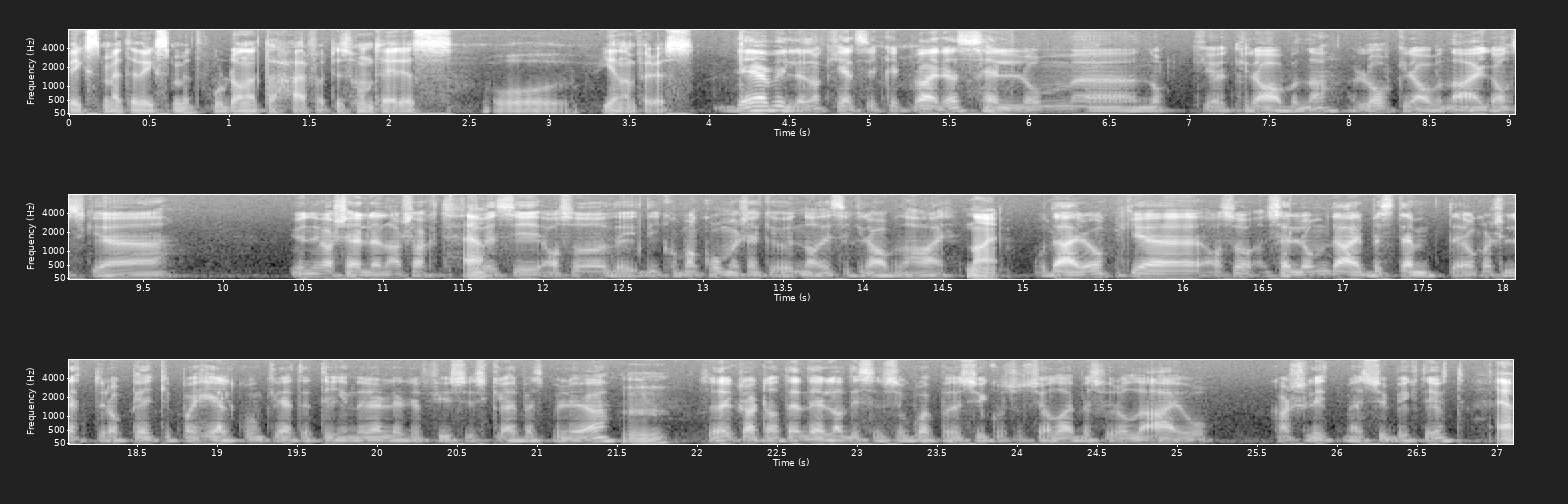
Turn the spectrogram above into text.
virksomhet til virksomhet hvordan dette her faktisk håndteres og gjennomføres. Det vil det nok helt sikkert være, selv om eh, nok kravene, lovkravene, er ganske universelle, nær sagt. Ja. Det vil si, altså, de, de, man kommer seg ikke unna disse kravene her. Nei. Og det er jo ikke, altså, Selv om det er bestemte og kanskje lettere å peke på helt konkrete ting når det gjelder det fysiske arbeidsmiljøet, Mm. så er det klart at en del av disse som går på det psykososiale arbeidsforholdet, er jo kanskje litt mer subjektivt. Ja.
